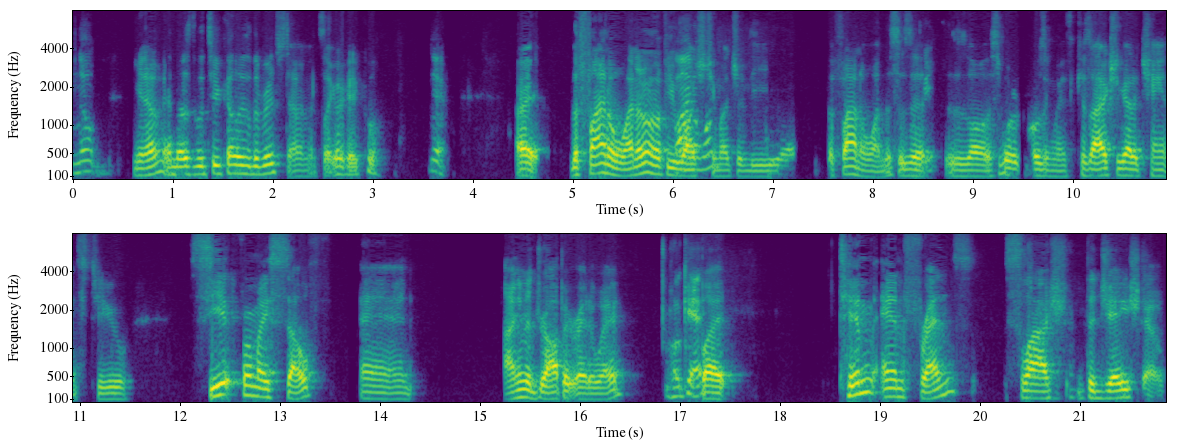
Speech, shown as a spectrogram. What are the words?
no, You know, and those are the two colors of the Bridgestone. It's like okay, cool. All right, the final one. I don't know if you Final watched one? too much of the uh, the final one. This is it. Okay. This is all. This is what we're closing with because I actually got a chance to see it for myself, and I'm gonna drop it right away okay. but Tim and Friends slash the Jay Show.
